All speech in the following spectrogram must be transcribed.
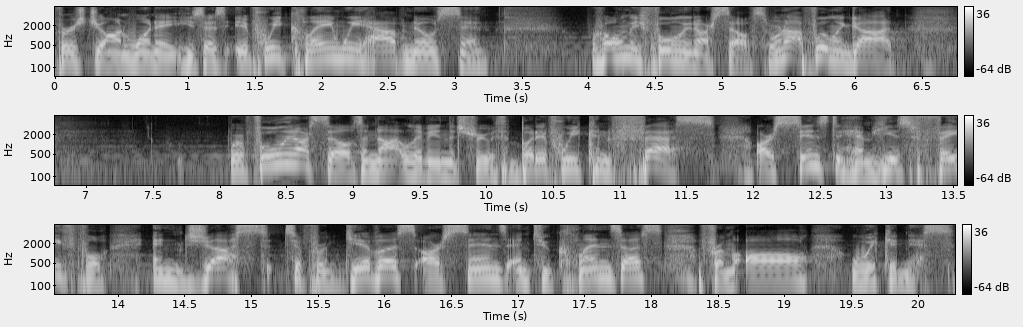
1 John 1 8, he says, If we claim we have no sin, we're only fooling ourselves. We're not fooling God. We're fooling ourselves and not living in the truth. But if we confess our sins to Him, He is faithful and just to forgive us our sins and to cleanse us from all wickedness.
